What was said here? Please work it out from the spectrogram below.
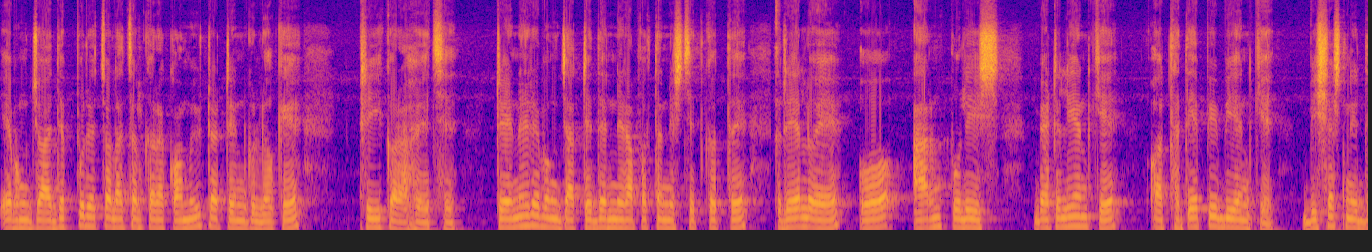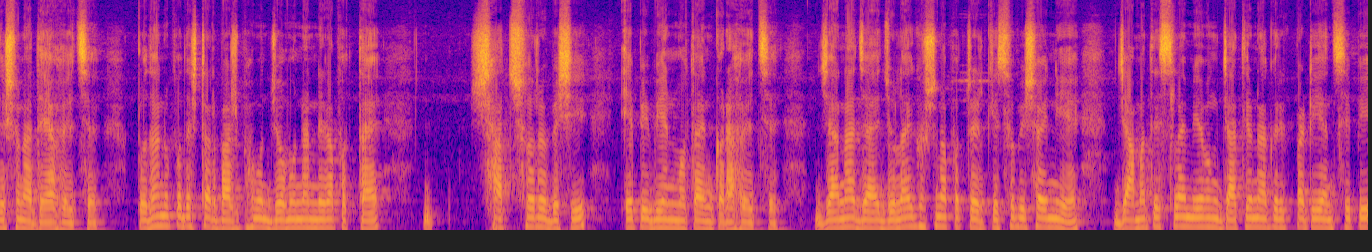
এবং জয়দেবপুরে চলাচল করা কমিউটার ট্রেনগুলোকে ফ্রি করা হয়েছে। ট্রেনের এবং যাত্রীদের নিরাপত্তা নিশ্চিত করতে রেলওয়ে ও আর্ম পুলিশ ব্যাটালিয়নকে, অর্থাৎ এপিবিএনকে, বিশেষ নির্দেশনা দেওয়া হয়েছে। প্রধান উপদেষ্টার বাসভবন যমুনার নিরাপত্তায় সাতশোরও বেশি এপিবিএন মোতায়েন করা হয়েছে। জানা যায়, জুলাই ঘোষণাপত্রের কিছু বিষয় নিয়ে জামাত ইসলামী এবং জাতীয় নাগরিক পার্টি এনসিপি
